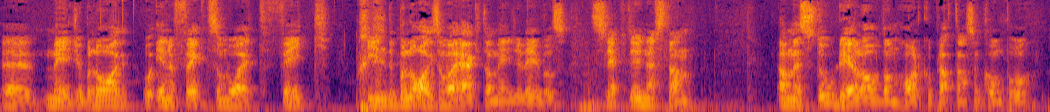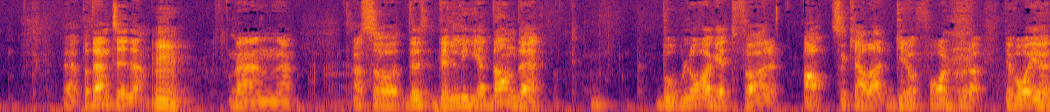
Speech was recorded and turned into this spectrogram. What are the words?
eh, majorbolag och In Effect som var ett fake indiebolag som var ägt av major labels släppte ju nästan ja, men stor del av de hardcore-plattorna som kom på, eh, på den tiden. mm. Men eh, alltså det, det ledande bolaget för ja, så kallad gruff hardcore då, det var ju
